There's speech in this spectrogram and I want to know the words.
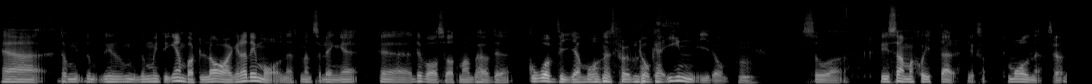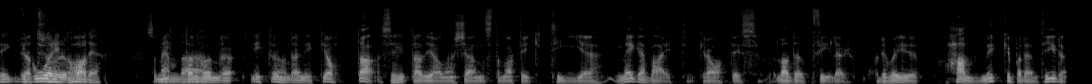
de, de, de, de, är inte enbart lagrade i molnet, men så länge eh, det var så att man behövde gå via molnet för att logga in i dem. Mm. Så det är samma skit där, liksom. molnet. Ja, det, det går inte att ha det som 1900, enda... 1998 så hittade jag någon tjänst där man fick 10 megabyte gratis att ladda upp filer. Och det var ju halvmycket på den tiden.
